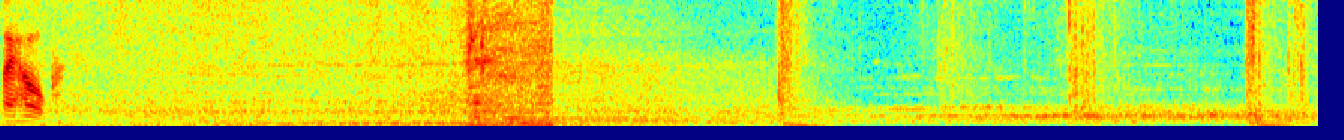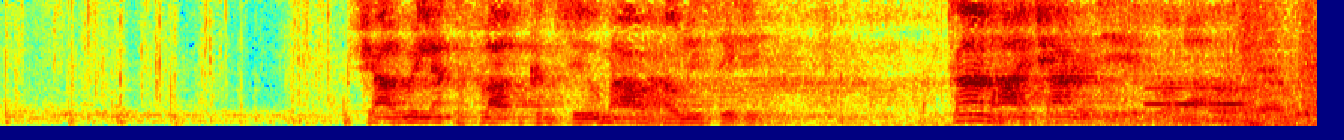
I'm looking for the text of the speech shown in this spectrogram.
I hope. Shall we let the flood consume our holy city? Turn high charity into another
